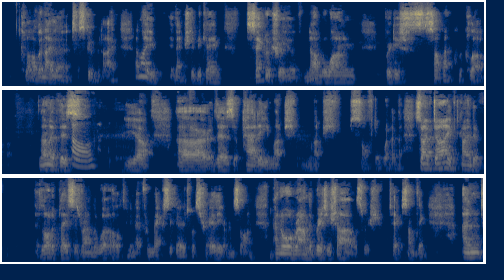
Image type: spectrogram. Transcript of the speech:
club and I learned to scuba dive. And I eventually became secretary of number one British Sub-Aqua Club. None of this. Oh. Yeah. Uh, there's a PADI, much, much softer, whatever. So I've dived kind of a lot of places around the world, you know, from Mexico to Australia and so on, and all around the British Isles, which takes something. And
